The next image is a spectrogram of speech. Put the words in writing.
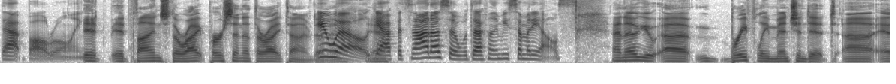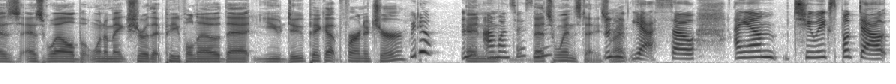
that ball rolling. It it finds the right person at the right time. doesn't It will. Yeah. If it's not us, it will definitely be somebody else. I know you uh, briefly mentioned it uh, as as well, but want to make sure that people know that you do pick up furniture. We do. Mhm, And on Wednesdays. That's mhm. Wednesdays, right? Yes. So I am two weeks booked out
